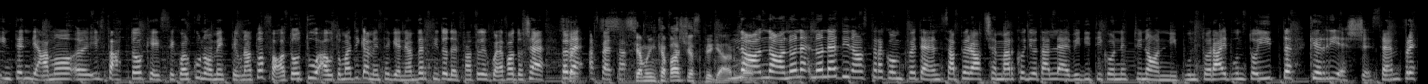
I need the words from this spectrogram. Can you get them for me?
intendiamo eh, il fatto che se qualcuno mette una tua foto, tu automaticamente vieni avvertito del fatto che quella foto c'è. Vabbè, Sì, aspetta. Siamo incapaci a spiegarlo. No, no, non è, non è di nostra competenza, però c'è Marco Diotallevi di ticonnettoinonni.rai.it che riesce sempre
